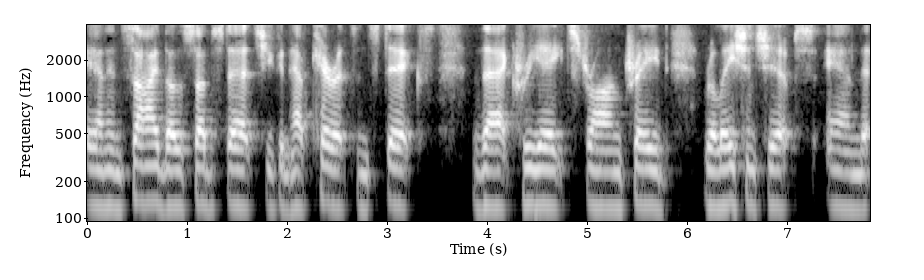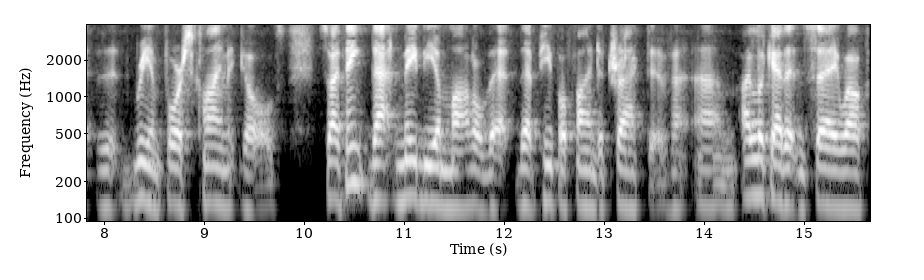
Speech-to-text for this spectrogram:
And inside those subsets, you can have carrots and sticks that create strong trade relationships and that, that, reinforce climate goals. So I think that may be a model that that people find attractive. Um, I look at it and say, well,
